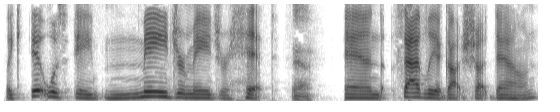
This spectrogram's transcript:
like it was a major major hit Yeah. And sadly it got shut down.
